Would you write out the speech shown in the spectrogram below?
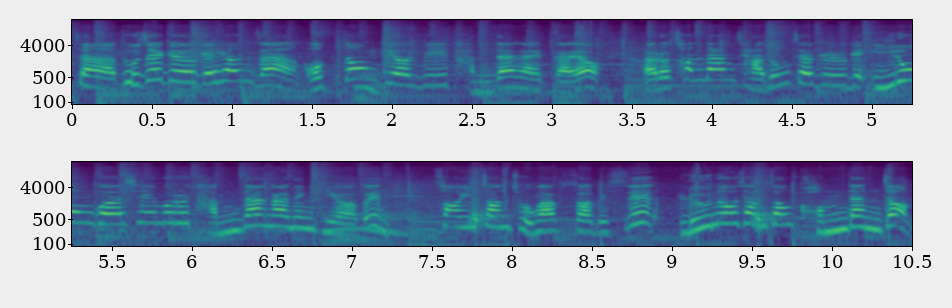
자, 도제 교육의 현장 어떤 음. 기업이 담당할까요? 바로 천담 자동차 교육의 이론과 실무를 담당하는 기업은 음. 서인천 종합서비스, 르노 삼성 검단점,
